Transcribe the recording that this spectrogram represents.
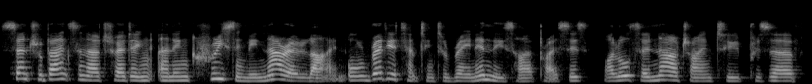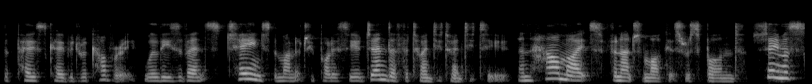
Central banks are now treading an increasingly narrow line, already attempting to rein in these higher prices while also now trying to preserve the post COVID recovery. Will these events change the monetary policy agenda for 2022? And how might financial markets respond? Seamus,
